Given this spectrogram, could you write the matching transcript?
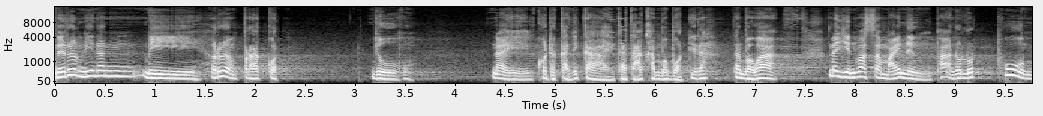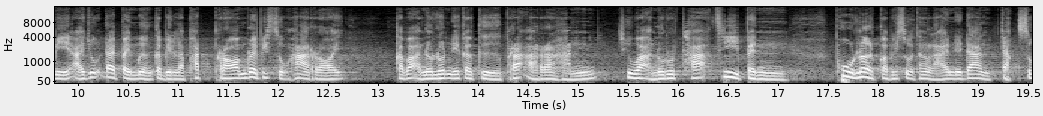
ในเรื่องนี้นั้นมีเรื่องปรากฏอยู่ในคุตการนิกายคาถาคำบทนี่นะท่านบอกว่าได้ยินว่าสมัยหนึ่ง พระอนุรุตผู้มีอายุได้ไปเมืองกบิลพัทพร้อมด้วยภิกษุห้าร้อยคำว่าอนุรุตนี้ก็คือพระอรหันต์ชื่อว่าอนุรุทธะที่เป็นผู้เลิศกว่าภิกษุทั้งหลายในด้านจักสุ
